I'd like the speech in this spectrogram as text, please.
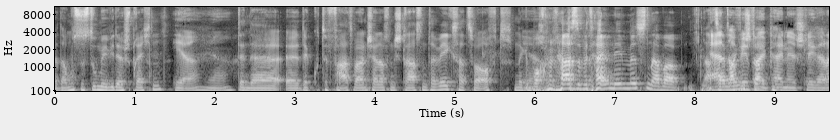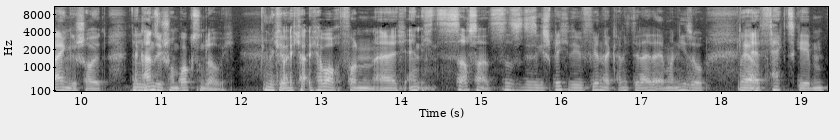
Äh, da musstest du mir widersprechen. Ja, ja. Denn der, äh, der gute Fahrt war anscheinend auf den Straßen unterwegs, hat zwar oft eine Ja. gebrochene Nase mit heimnehmen müssen, aber Er seinen hat auf jeden Fall keine Schlägereien gescheut. Der kann sich schon boxen, glaube ich. Okay. Ich, ich, ich habe auch von, äh, ich, ich, das ist auch so, das sind so diese Gespräche, die wir führen, da kann ich dir leider immer nie so Ja. äh, Facts geben,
